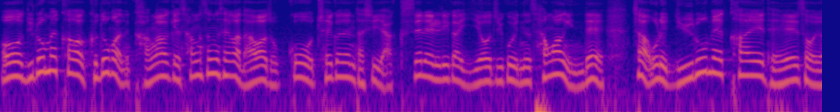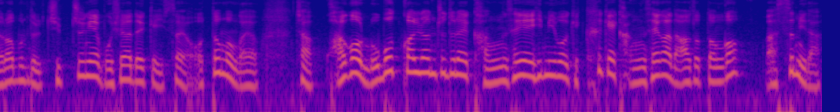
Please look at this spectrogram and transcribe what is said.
어, 뉴로메카가 그동안 강하게 상승세가 나와줬고 최근엔 다시 약세 랠리가 이어지고 있는 상황인데 자, 우리 뉴로메카에 대해서 여러분들 집중해 보셔야 될 게 있어요. 어떤 건가요? 자, 과거 로봇 관련주들의 강세에 힘입어 이렇게 크게 강세가 나와줬던 거 맞습니다.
